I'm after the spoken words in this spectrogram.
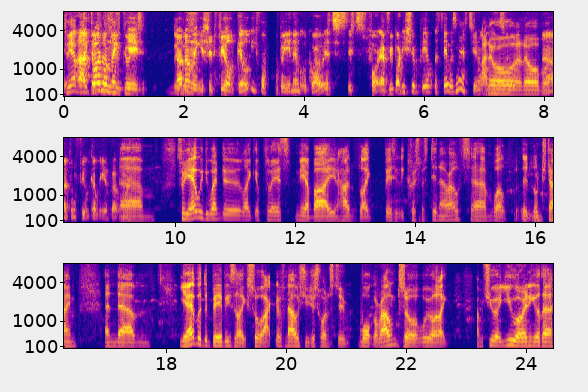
So yeah, I don't Christmas was think good. it- it I don't think you should feel guilty for being able to go out. It's it's for everybody should be able to do, isn't it? You know. I what mean? know, So, I know, but no, I don't feel guilty about that. Um, so yeah, we went to like a place nearby and had like basically Christmas dinner out. Um, well, at Mhm. lunchtime, and um, yeah, but the baby's like so active now; she just wants to walk around. So we were like, I'm sure you or any other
